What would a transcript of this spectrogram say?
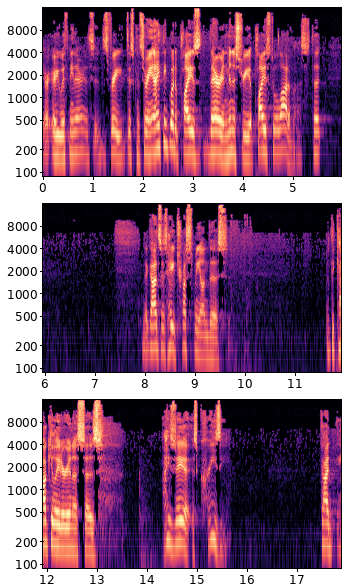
Are, are you with me there? It's, it's very disconcerting. And I think what applies there in ministry applies to a lot of us. That, that God says, hey, trust me on this. But the calculator in us says, Isaiah is crazy. God, you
